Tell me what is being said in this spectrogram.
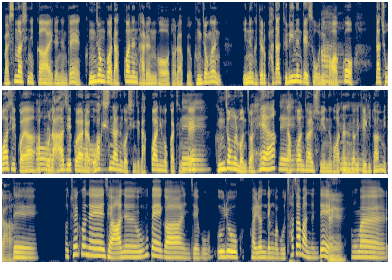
말씀하시니까 알겠는데 긍정과 낙관은 다른 거더라고요. 긍정은 있는 그대로 받아들이는 데서 오는 아. 것 같고 나 좋아질 거야 어. 앞으로 나아질 거야라고 어. 확신하는 것이 이제 낙관인 것 같은데 네. 긍정을 먼저 해야 네. 낙관도 할 수 있는 것 같다는 음. 생각이 들기도 합니다. 네. 어, 최근에 제 아는 후배가 이제 뭐 의료 그 관련된 걸 뭐 찾아봤는데 네. 정말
